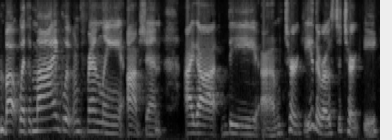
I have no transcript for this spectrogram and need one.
But with my gluten friendly option, I got the um, turkey, the roasted turkey.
